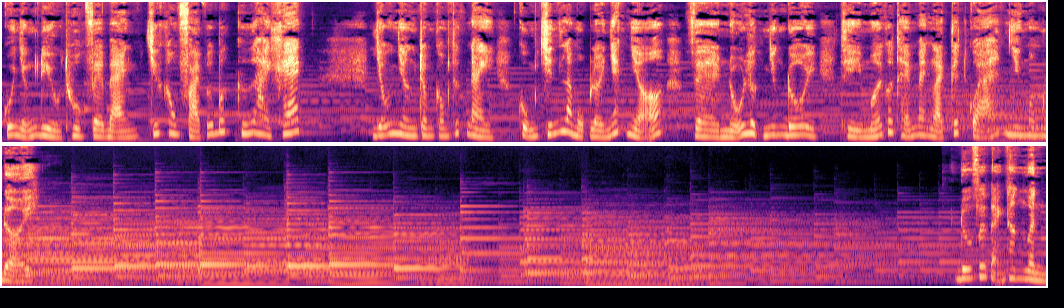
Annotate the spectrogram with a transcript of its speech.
của những điều thuộc về bạn chứ không phải với bất cứ ai khác. Dấu nhân trong công thức này cũng chính là một lời nhắc nhở về nỗ lực nhân đôi thì mới có thể mang lại kết quả như mong đợi. Đối với bản thân mình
